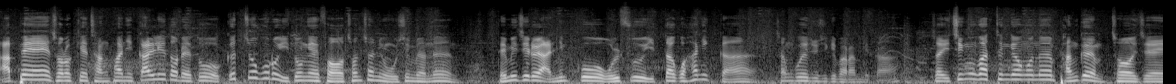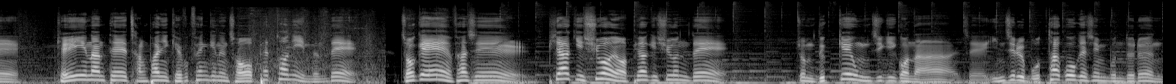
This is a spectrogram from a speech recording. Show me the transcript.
앞에 저렇게 장판이 깔리더라도 끝쪽으로 이동해서 천천히 오시면은 데미지를 안 입고 올 수 있다고 하니까 참고해 주시기 바랍니다. 자, 이 친구 같은 경우는 방금 저 이제 개인한테 장판이 계속 생기는 저 패턴이 있는데 저게 사실 피하기 쉬워요. 피하기 쉬운데 좀 늦게 움직이거나 이제 인지를 못하고 계신 분들은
